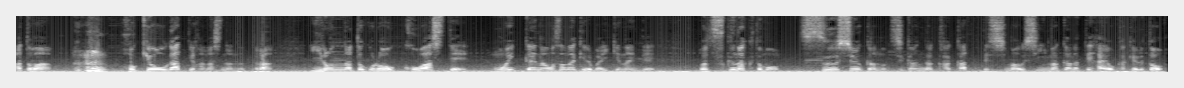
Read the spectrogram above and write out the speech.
あとは 補強がっていう話なんだったらいろんなところを壊してもう一回直さなければいけないんで、まあ、少なくとも数週間の時間がかかってしまうし今から手配をかけると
